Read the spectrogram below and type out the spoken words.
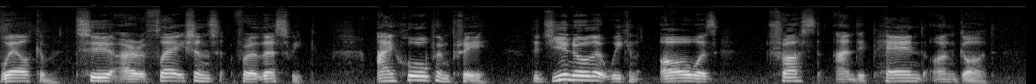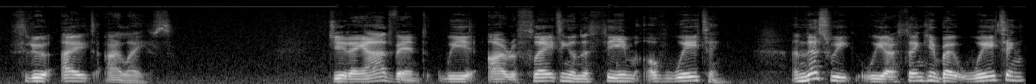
Welcome to our reflections for this week. I hope and pray that you know that we can always trust and depend on God throughout our lives. During Advent, we are reflecting on the theme of waiting, and this week we are thinking about waiting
